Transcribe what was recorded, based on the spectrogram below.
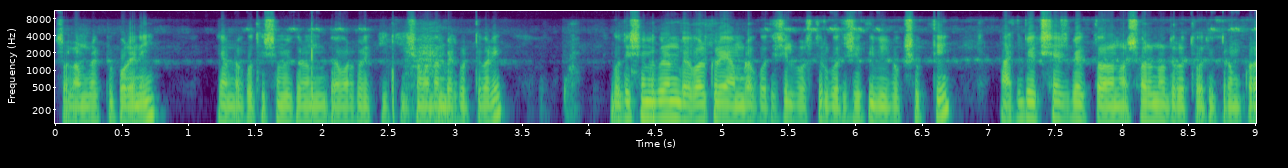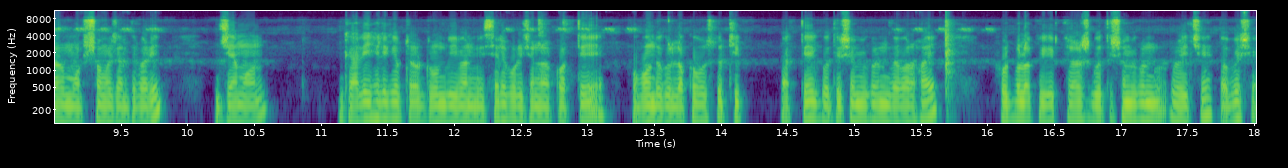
চলো আমরা একটু পড়ে নিই যে আমরা গতির সমীকরণ ব্যবহার করে কি কি সমাধান বের করতে পারি। গতির সমীকরণ ব্যবহার করে আমরা গতিশীল বস্তুর গতিশক্তি বিভব শক্তি আদিবেগ শেষ বেগ ত্বরণ ও স্মরণ দূরত্ব অতিক্রম করার মোট সময় জানতে পারি। যেমন গাড়ি হেলিকপ্টার ড্রোন বিমান মিসাইল পরিচালনা করতে ও বন্ধুকে লক্ষ্যবস্তু ঠিক রাখতে গতি সমীকরণ ব্যবহার হয়। ফুটবল ও ক্রিকেট খেলার গতি সমীকরণ রয়েছে, তবে সে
